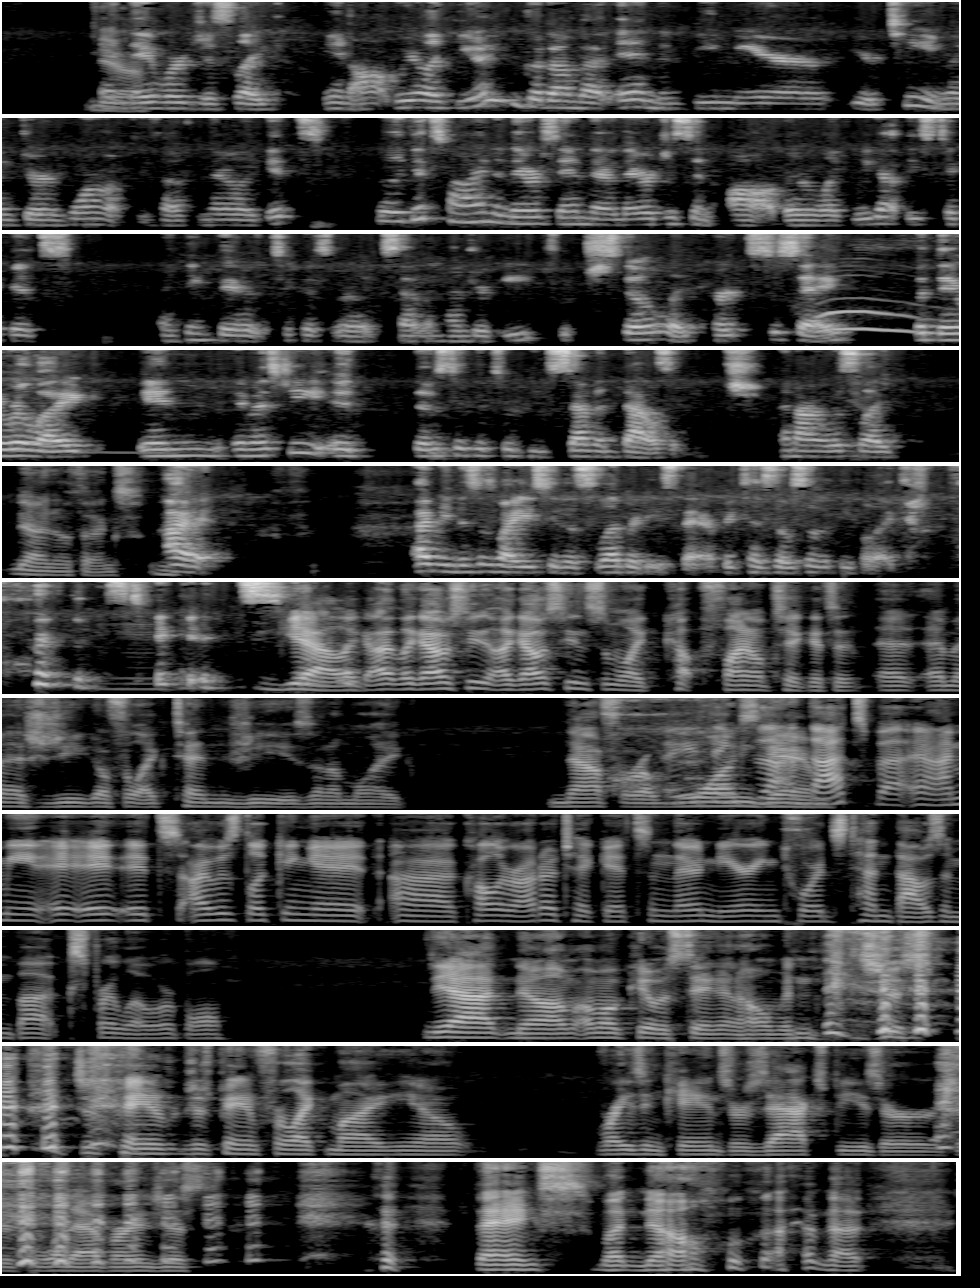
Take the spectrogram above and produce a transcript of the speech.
yeah. and they were just like in awe. We were like, you know, you can go down that end and be near your team like during warm ups and stuff. And they're like, it's they're like it's fine. And they were standing there, and they were just in awe. They were like, we got these tickets. I think their tickets were like seven hundred each, which still like hurts to say. But they were like in MSG, it those tickets would be seven thousand each, and I was like, yeah, no thanks. I. I mean, this is why you see the celebrities there because those are the people that can afford those Mm. tickets. yeah, like I like I was seeing like I was seeing some like cup final tickets at, at MSG go for like 10 G's, and I'm like, now for a I one think game. that, that's better. I mean, it, it, it's. I was looking at uh, Colorado tickets, and they're nearing towards ten thousand bucks for lower bowl. yeah, no, I'm, I'm okay with staying at home and just just paying just paying for like my you know raising canes or Zaxby's or just whatever, and just thanks, but no, I'm not.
